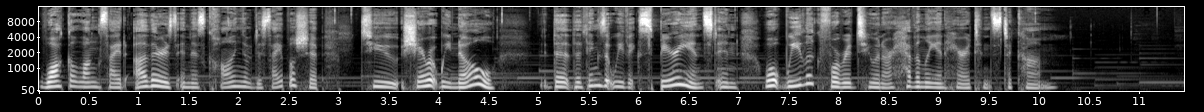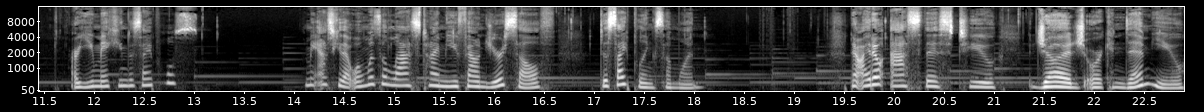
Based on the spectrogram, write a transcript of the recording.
walk alongside others in this calling of discipleship to share what we know, the, the things that we've experienced and what we look forward to in our heavenly inheritance to come. Are you making disciples? Let me ask you that. When was the last time you found yourself discipling someone? Now, I don't ask this to judge or condemn you,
